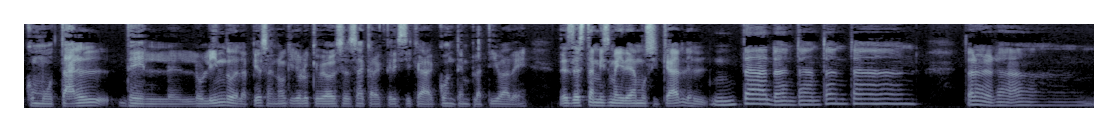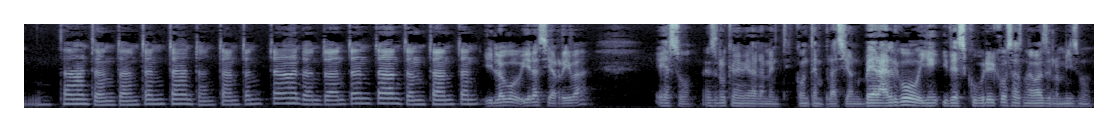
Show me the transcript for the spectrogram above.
como tal de lo lindo de la pieza, ¿no? Que yo lo que veo es esa característica contemplativa de, desde esta misma idea musical, el tan tan tan tan tan tan tan tan tan tan tan tan tan tan tan tan tan y luego ir hacia arriba, eso es lo que me viene a la mente, contemplación, ver algo y, y descubrir cosas nuevas de lo mismo.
